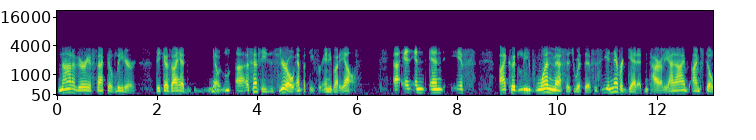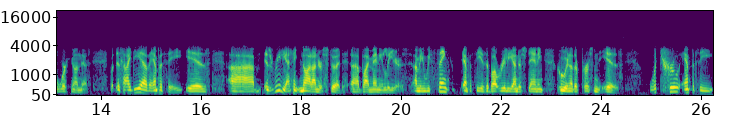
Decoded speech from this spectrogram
not a very effective leader because I had you know, uh, essentially zero empathy for anybody else. Uh, and and and if I could leave one message with this, is you never get it entirely, and I'm I'm still working on this. But this idea of empathy is um, is really, I think, not understood uh, by many leaders. I mean, we think empathy is about really understanding who another person is. What true empathy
